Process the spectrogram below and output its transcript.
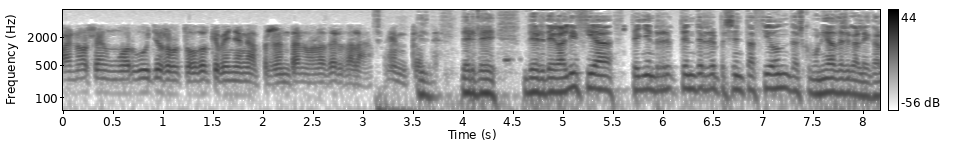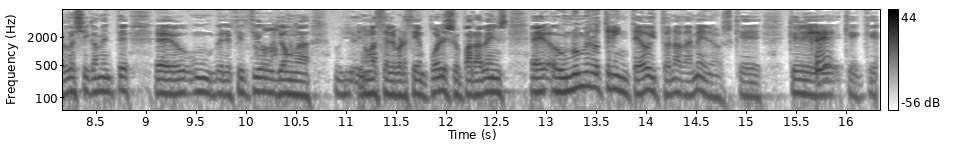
para nós é un orgullo sobre todo que veñan a presentarnos desde lá entonces. Desde, desde Galicia teñen tendes representación das comunidades galegas, lóxicamente eh, un beneficio e unha, unha celebración por eso, parabéns eh, o número 38 nada menos que, que, ¿Sí? que, que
